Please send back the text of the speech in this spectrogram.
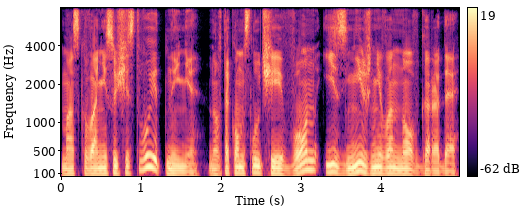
Москва не существует ныне, но в таком случае вон из Нижнего Новгорода.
